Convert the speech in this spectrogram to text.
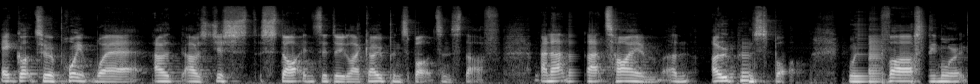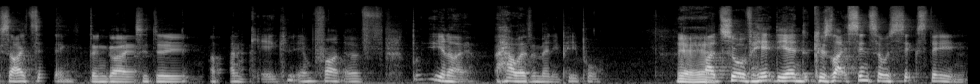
it got to a point where I, I was just starting to do like open spots and stuff, and at that time, an open spot was vastly more exciting than going to do a band gig in front of, you know, however many people. Yeah, yeah. I'd sort of hit the end because, like, since I was 16,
